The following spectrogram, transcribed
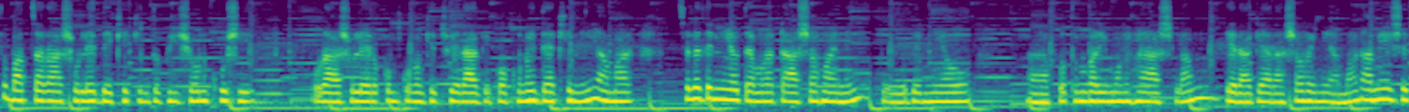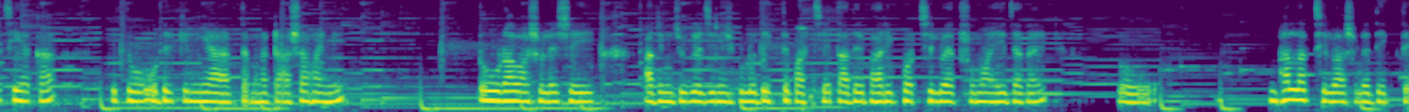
তো বাচ্চারা আসলে দেখে কিন্তু ভীষণ খুশি। ওরা আসলে এরকম কোনো কিছু এর আগে কখনোই দেখেনি। আমার ছেলেদের নিয়েও তেমন একটা আশা হয়নি। তো ওদের নিয়েও প্রথমবারই মনে হয় আসলাম। এর আগে আর আসা হয়নি আমার। আমি এসেছি একা, কিন্তু ওদেরকে নিয়ে আর তেমন একটা আশা হয়নি। তো ওরাও আসলে সেই আদিম যুগের জিনিসগুলো দেখতে পাচ্ছে। তাদের বাড়ি ঘর ছিল এক সময় এই জায়গায়। তো ভালো লাগছিল আসলে দেখতে।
